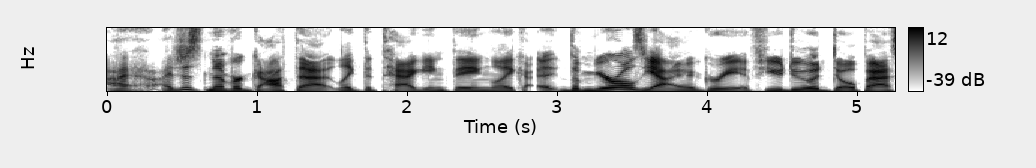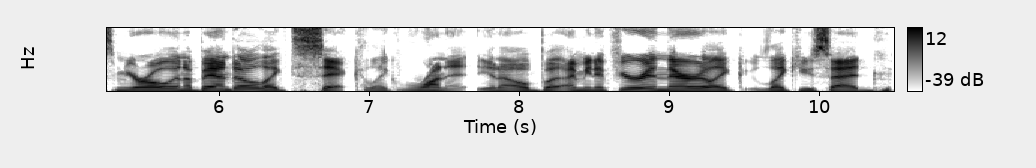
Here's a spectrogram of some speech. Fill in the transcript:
I I just never got that, like the tagging thing. Like I, the murals, yeah, I agree. If you do a dope ass mural in a bando, like sick, like run it, you know. But I mean, if you're in there, like like you said,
